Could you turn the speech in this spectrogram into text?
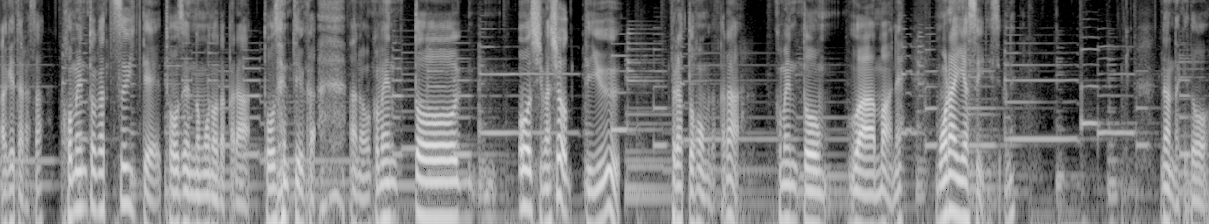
あげたらさ、コメントがついて当然のものだから、当然っていうか、あのコメントをしましょうっていうプラットフォームだから、コメントはまあね、もらいやすいですよね。なんだけど、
